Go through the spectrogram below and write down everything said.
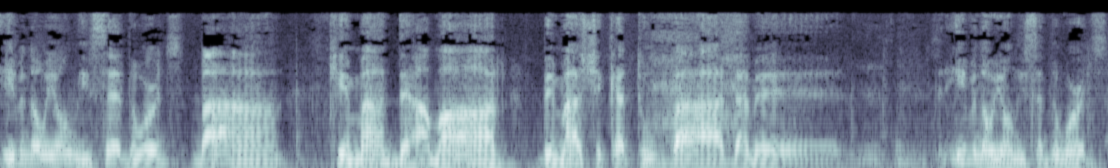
even though he only said the words באה, כמאן דאמר במה שכתוב בה דמה. That even though he only said the words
